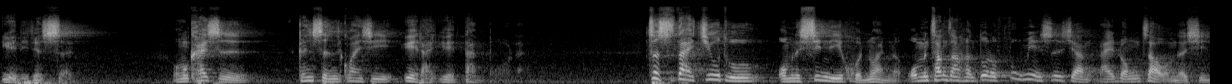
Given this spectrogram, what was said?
远离了神，我们开始跟神的关系越来越淡薄。这时代基督徒，我们的心理混乱了，我们常常很多的负面思想来笼罩我们的心。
